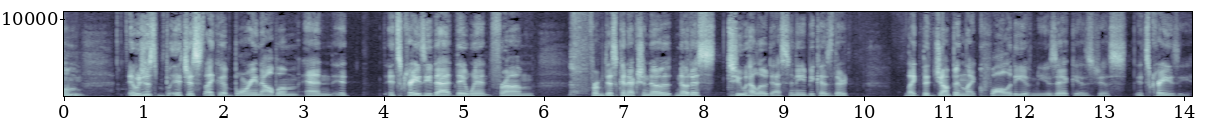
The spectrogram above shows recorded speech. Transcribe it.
album- it was just it's just like a boring album, and it it's crazy that they went from from disconnection no- notice to Hello Destiny because they're like the jump in like quality of music is just it's crazy.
